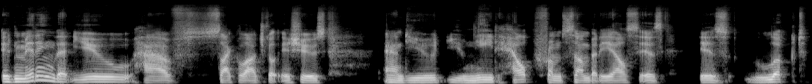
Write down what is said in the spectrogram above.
admitting that you have psychological issues and you, you need help from somebody else is, is looked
